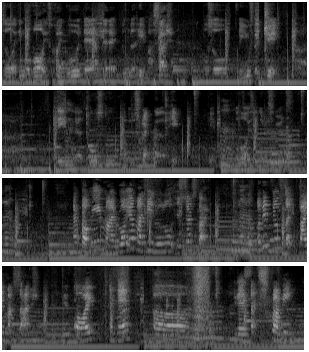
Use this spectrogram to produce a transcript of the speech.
So I think overall it's quite good. Then after that, do the head massage. Also, they use the jade uh, thing, the tools to help me to scratch the head. Okay. Mm. Overall, it's a good experience. Mm. And for me, my Royal Mandi Lulur is just like mm, a bit feels like Thai massage with oil, and then uh, there's like scrubbing, Mm.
